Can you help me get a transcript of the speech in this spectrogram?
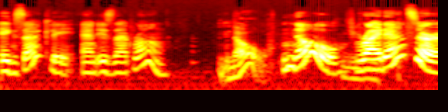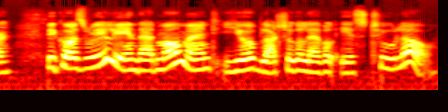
Exactly. And is that wrong? No. No, right answer. Because really, in that moment, your blood sugar level is too low.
